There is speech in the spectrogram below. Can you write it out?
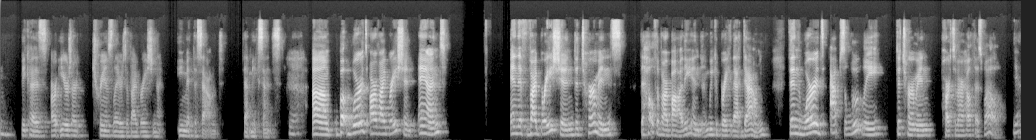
mm-hmm. because our ears are translators of vibration that emit the sound that makes sense. Yeah. Um, but words are vibration. And and if vibration determines the health of our body, and we could break that down, then words absolutely determine parts of our health as well. Yeah.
